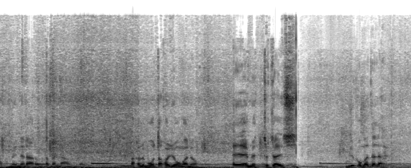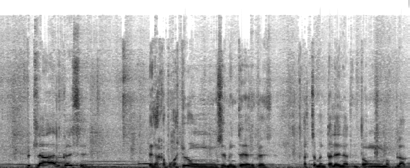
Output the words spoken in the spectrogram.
Para may nararamdaman na ako guys. Nakalimutan ko yung ano, EMS to guys. Hindi ko madala. Biglaan guys eh. Eh nakabukas yung cemetery guys. At samantalain natin tong mag-vlog.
